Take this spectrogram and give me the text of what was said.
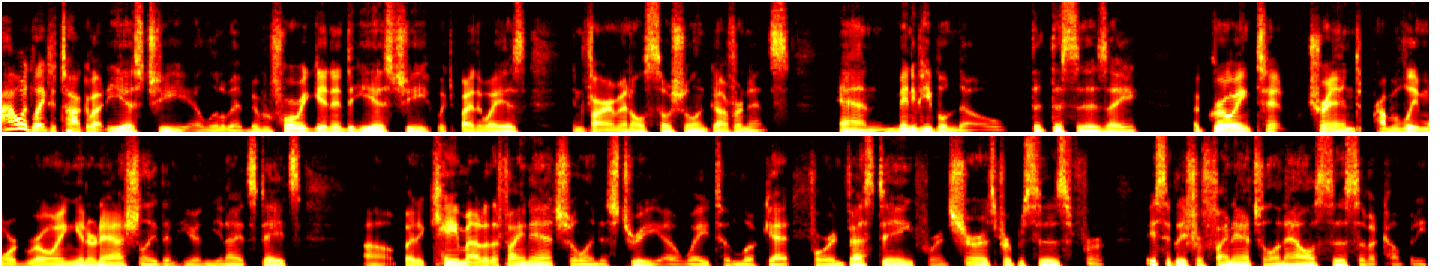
I would like to talk about ESG a little bit, but before we get into ESG, which by the way is environmental, social, and governance, and many people know that this is a, a growing t- trend, probably more growing internationally than here in the United States. Uh, but it came out of the financial industry, a way to look at for investing, for insurance purposes, for basically for financial analysis of a company,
